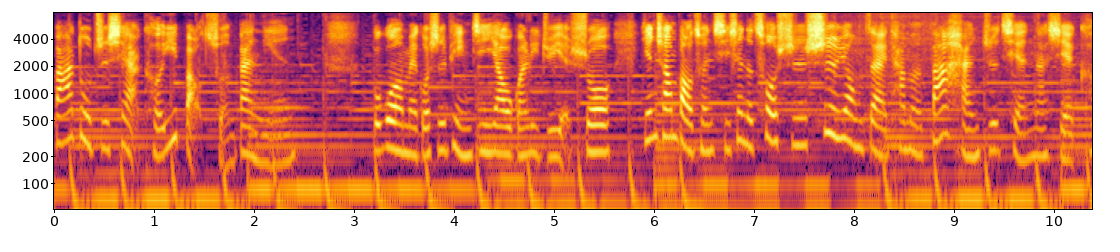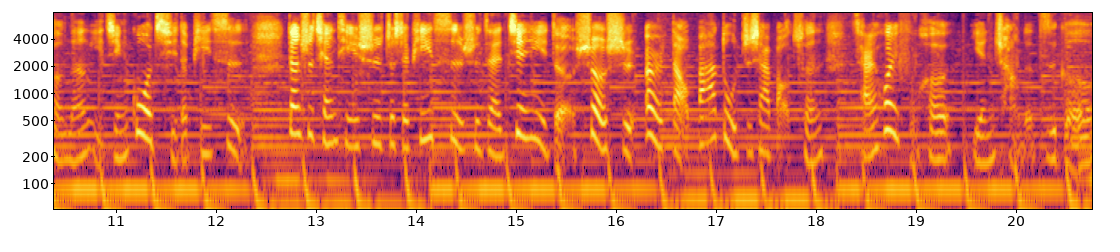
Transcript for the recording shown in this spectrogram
八度之下可以保存半年。不过，美国食品及药物管理局也说，延长保存期限的措施适用在他们发函之前那些可能已经过期的批次，但是前提是这些批次是在建议的摄氏二到八度之下保存，才会符合延长的资格。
